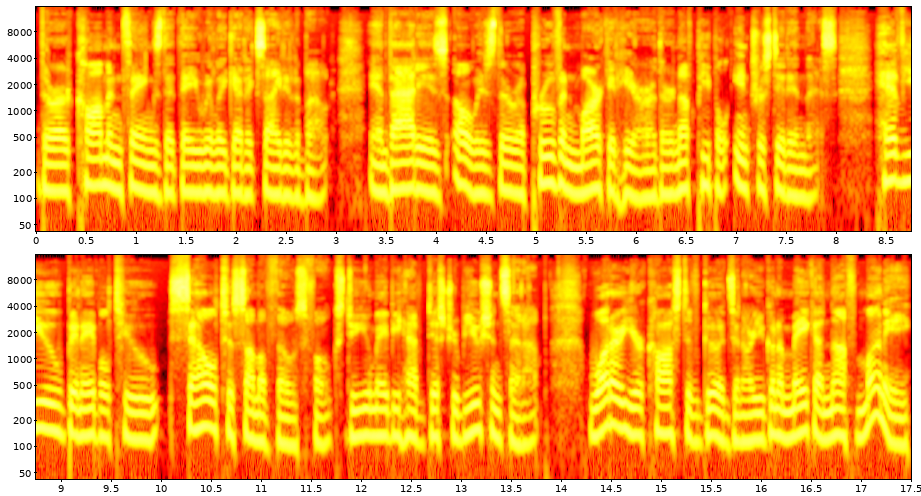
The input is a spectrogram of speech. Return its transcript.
there are common things that they really get excited about. And that is oh, is there a proven market here? Are there enough people interested in this? Have you been able to sell to some of those folks? Do you maybe have distribution set up? What are your cost of goods? And are you going to make enough money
